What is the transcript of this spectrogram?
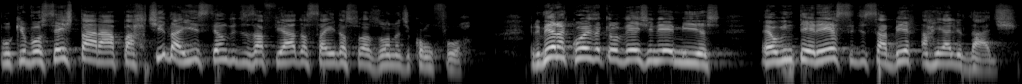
porque você estará a partir daí sendo desafiado a sair da sua zona de conforto. Primeira coisa que eu vejo em Neemias é o interesse de saber a realidade.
